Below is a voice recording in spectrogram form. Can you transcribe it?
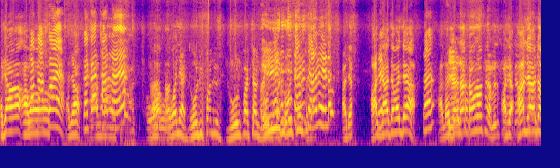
અજા આવો અજા કાકા થાળ લાયા? ચાલ દોઢ અહીં રૂપિયા. રોડ પર ચાલો ચાલો હેડો. આજા હાલ ના જવા જા. જ જાઉં છું. ખાવડાવો પે, અમે આજા હાલ આજો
